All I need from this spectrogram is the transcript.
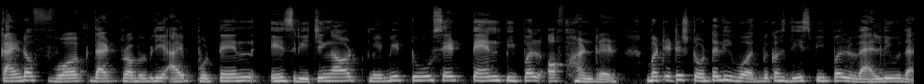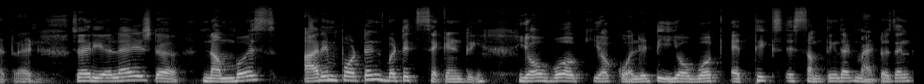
kind of work that probably I put in is reaching out maybe to say 10 people of 100 but it is totally worth because these people value that right? So I realized uh, numbers are important but it's secondary. Your work your quality your work ethics is something that matters. And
